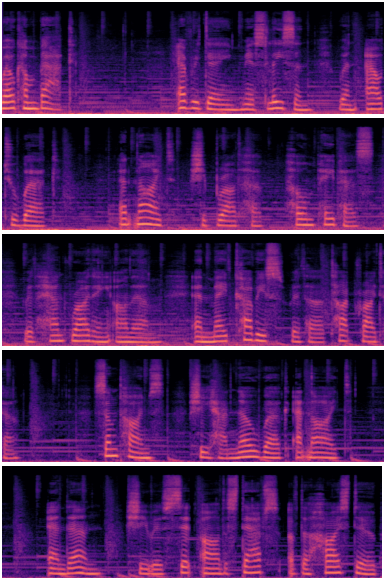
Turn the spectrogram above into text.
Welcome back. Every day, Miss Leeson went out to work. At night, she brought her home papers with handwriting on them and made copies with her typewriter. Sometimes she had no work at night, and then she would sit on the steps of the high stoop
